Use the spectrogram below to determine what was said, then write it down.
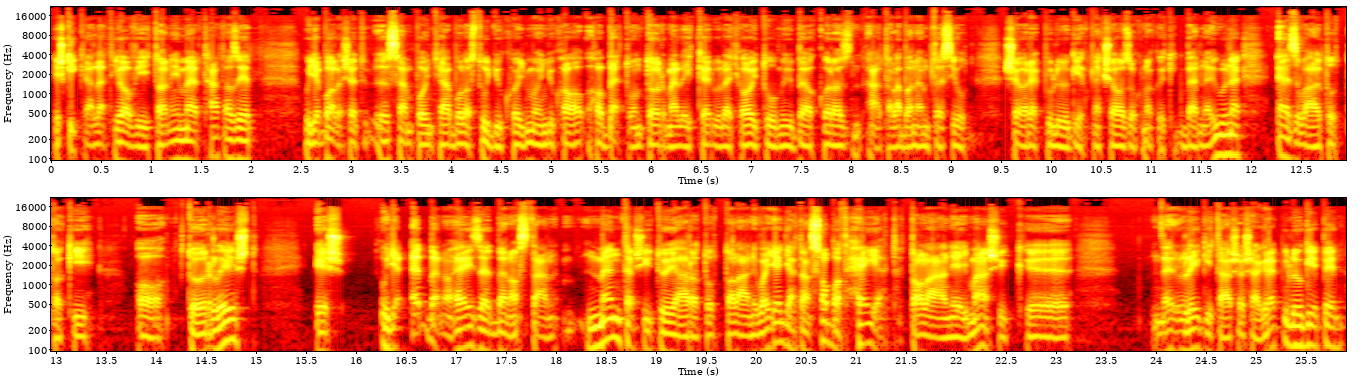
és ki kellett javítani, mert hát azért ugye baleset szempontjából azt tudjuk, hogy mondjuk ha, ha beton törmelék kerül egy hajtóműbe, akkor az általában nem tesz jót se a repülőgépnek, se azoknak, akik benne ülnek. Ez váltotta ki a törlést, és ugye ebben a helyzetben aztán mentesítőjáratot találni, vagy egyáltalán szabad helyet találni egy másik légitársaság repülőgépén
